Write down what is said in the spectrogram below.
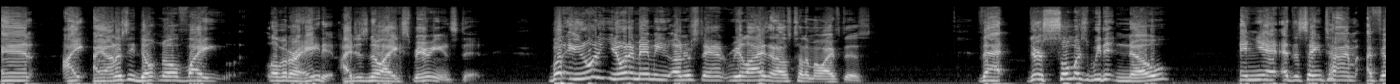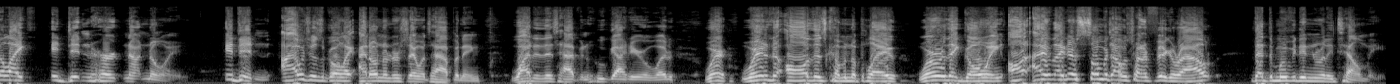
And I, I honestly don't know if I love it or hate it. I just know I experienced it. But you know what, you know what it made me understand, realize, and I was telling my wife this, that there's so much we didn't know, and yet at the same time, I feel like it didn't hurt not knowing. It didn't. I was just going like, I don't understand what's happening. Why did this happen? Who got here? What? Where where did all this come into play? Where were they going? All, I like there's so much I was trying to figure out that the movie didn't really tell me.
